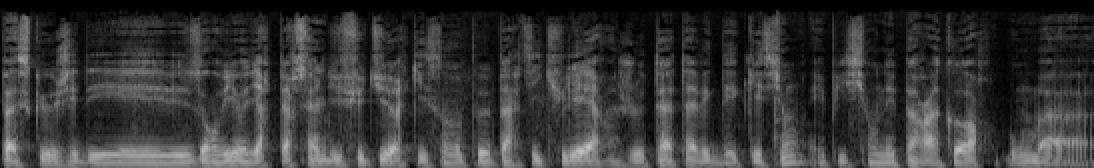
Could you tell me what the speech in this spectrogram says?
parce que j'ai des envies, on va dire, personnelles du futur qui sont un peu particulières, je tâte avec des questions. Et puis si on n'est pas raccord, bon bah,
